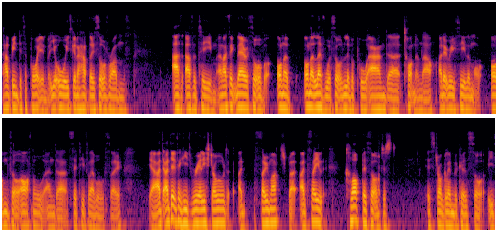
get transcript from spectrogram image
have been disappointing, but you're always going to have those sort of runs as as a team, and I think they're sort of on a on a level with sort of Liverpool and uh, Tottenham now. I don't really see them on sort of Arsenal and uh, City's level. So yeah, I, I don't think he's really struggled uh, so much, but I'd say Klopp is sort of just is struggling because sort of he's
